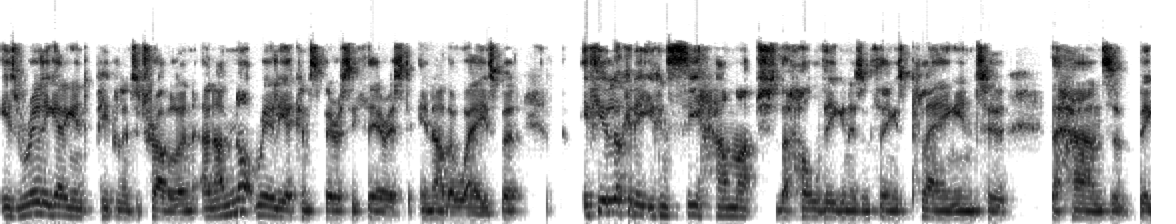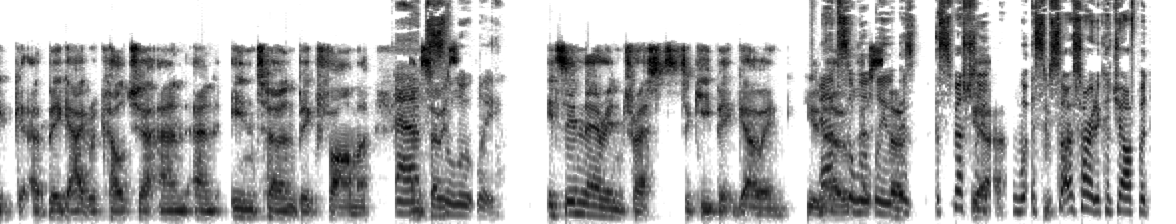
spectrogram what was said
is really getting into people into trouble. And, and I'm not really a conspiracy theorist in other ways, but if you look at it, you can see how much the whole veganism thing is playing into the hands of big uh, big agriculture and and in turn big pharma. Absolutely. So it's, it's, in their interests to keep it going, you know. Absolutely, so, especially. Yeah. sorry to cut you off, but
